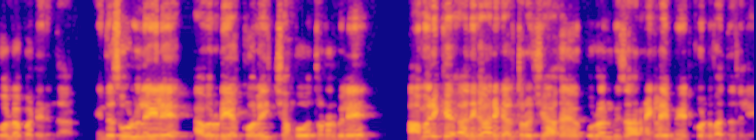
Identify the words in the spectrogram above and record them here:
கொல்லப்பட்டிருந்தார். இந்த சூழ்நிலையிலே அவருடைய கொலை சம்பவம் தொடர்பிலே அமெரிக்க அதிகாரிகள் தொடர்ச்சியாக புலன் விசாரணைகளை மேற்கொண்டு வந்ததிலே.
